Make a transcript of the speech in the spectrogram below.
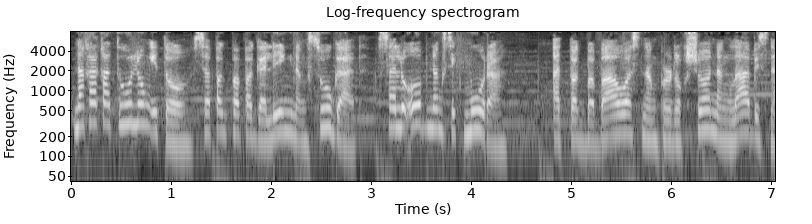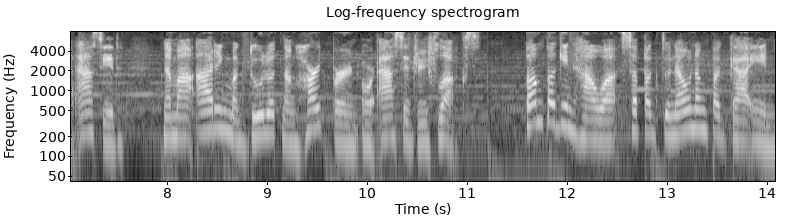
Nakakatulong ito sa pagpapagaling ng sugat sa loob ng sikmura at pagbabawas ng produksyon ng labis na acid na maaaring magdulot ng heartburn or acid reflux. Pampaginhawa sa pagtunaw ng pagkain.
